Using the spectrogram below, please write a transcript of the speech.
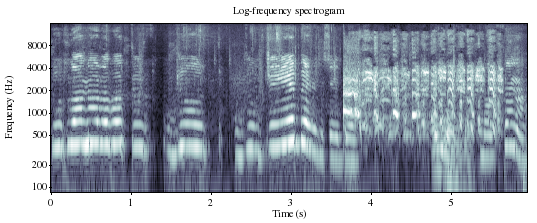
Yılan araba cü, cü, cüceye benzedi. Allah Allah. Baksana.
